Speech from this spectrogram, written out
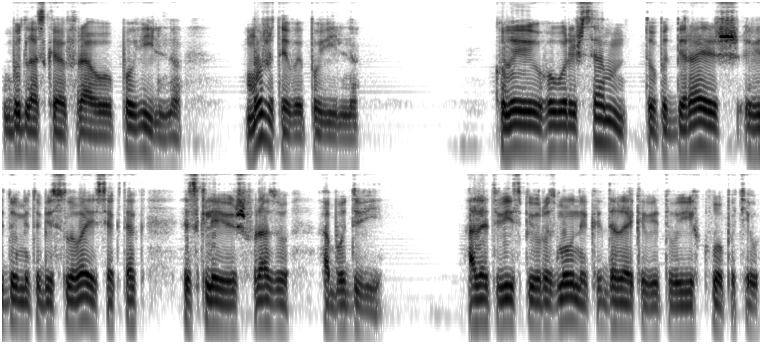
Будь ласка, фрау, повільно. Можете ви повільно? Коли говориш сам, то підбираєш відомі тобі слова і сяк так склеюєш фразу або дві. Але твій співрозмовник далекий від твоїх клопотів.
